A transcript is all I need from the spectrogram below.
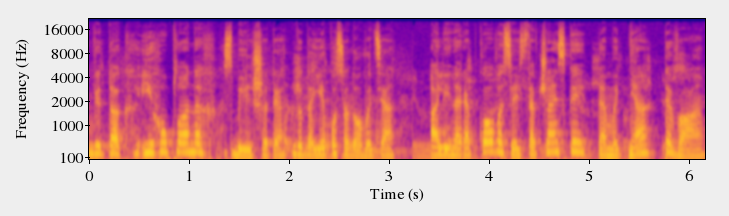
Відтак їх у планах збільшити, додає посадовиця. Аліна Рябко, Василь Ставчанський, теми дня, ТВА.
